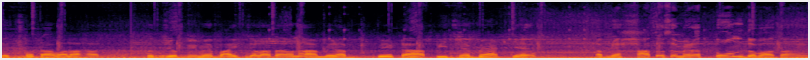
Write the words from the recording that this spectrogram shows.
ये छोटा वाला हाथ तो जब भी मैं बाइक चलाता हूँ ना मेरा बेटा पीछे बैठ के अपने हाथों से मेरा तोन दबाता है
